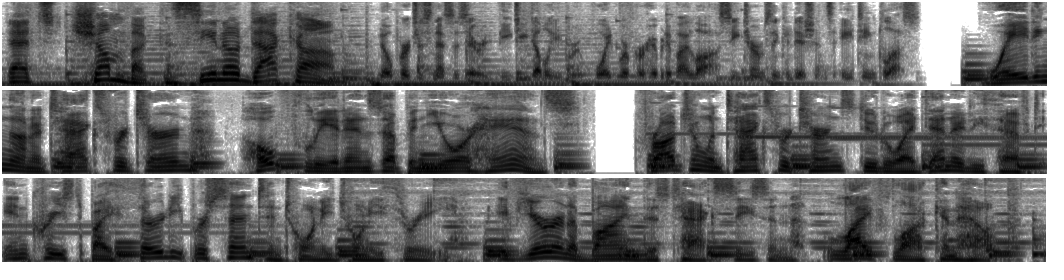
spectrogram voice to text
That's chumbacasino.com. No purchase necessary. Group. Void were prohibited by law. See terms and conditions. 18 plus. Waiting on a tax return? Hopefully, it ends up in your hands. Fraudulent tax returns due to identity theft increased by 30% in 2023. If you're in a bind this tax season, LifeLock can help.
